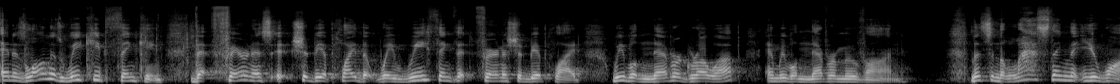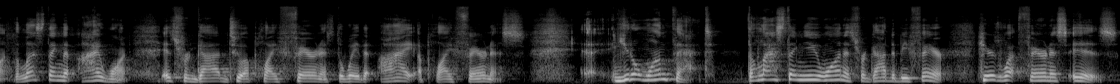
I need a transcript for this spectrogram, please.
And as long as we keep thinking that fairness should be applied the way we think that fairness should be applied, we will never grow up and we will never move on. Listen, the last thing that you want, the last thing that I want, is for God to apply fairness the way that I apply fairness. You don't want that. The last thing you want is for God to be fair. Here's what fairness is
